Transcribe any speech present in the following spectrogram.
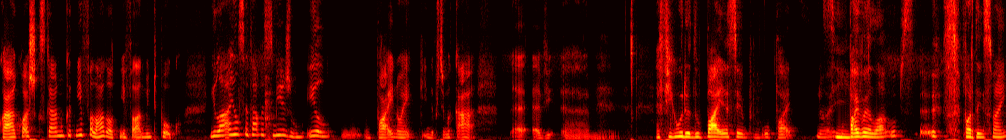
cá eu acho que se calhar nunca tinha falado, ou tinha falado muito pouco. E lá ele sentava-se mesmo. Ele, o pai, não é? Ainda por cima cá, a, a, a, a figura do pai é sempre o pai não é? O pai vai lá, ups, portem-se bem.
